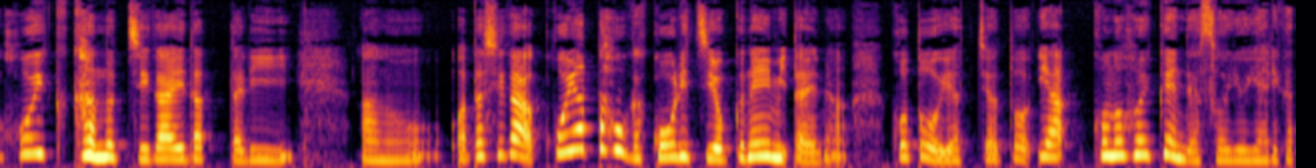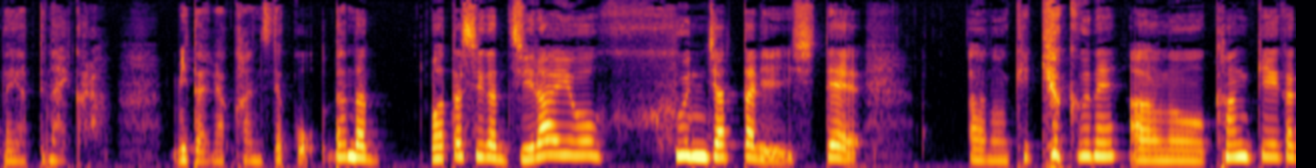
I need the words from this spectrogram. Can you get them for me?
保育館の違いだったり、あの、私がこうやった方が効率よくねみたいなことをやっちゃうと、いや、この保育園ではそういうやり方やってないから、みたいな感じで、こう、だんだん私が地雷を踏んじゃったりして、あの、結局ね、あの、関係が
